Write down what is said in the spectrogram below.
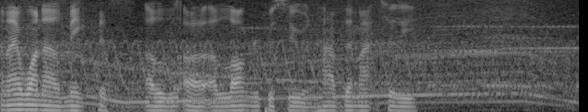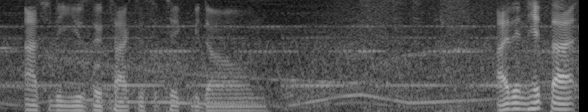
And I want to make this a, a, a longer pursuit and have them actually actually use their tactics to take me down. I didn't hit that.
